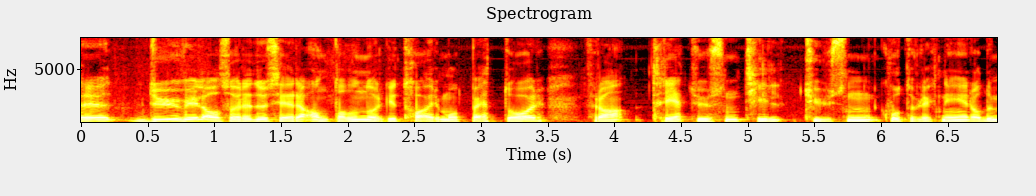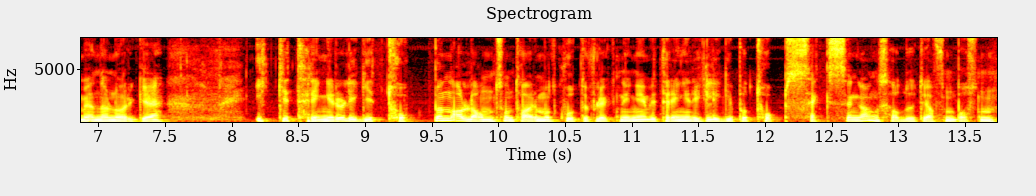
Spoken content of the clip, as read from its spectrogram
Eh, du vil altså redusere antallet Norge tar imot på ett år fra 3000 til 1000 kvoteflyktninger, og du mener Norge ikke trenger å ligge i toppen av land som tar imot kvoteflyktninger. Vi trenger ikke ligge på topp seks engang, sa du til Aftenposten.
